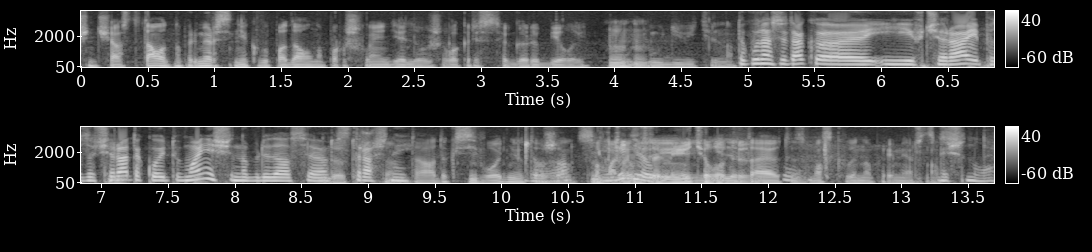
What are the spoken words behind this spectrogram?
очень часто. Там вот, например, снег выпадал на прошлой неделе уже в окрестностях горы Белой. Мгм. Удивительно. Так у нас и так э, и вчера, и позавчера такой туманище наблюдался Да страшный. Да, так сегодня тоже Видел? самолеты не ты- летают из Москвы, например. Смешно.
